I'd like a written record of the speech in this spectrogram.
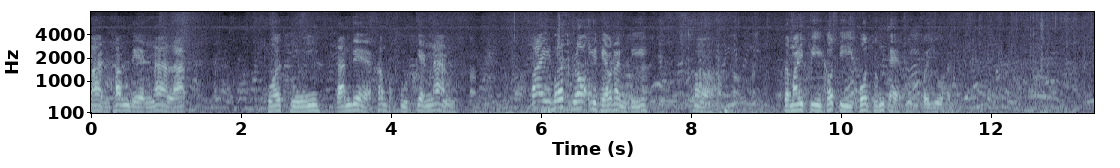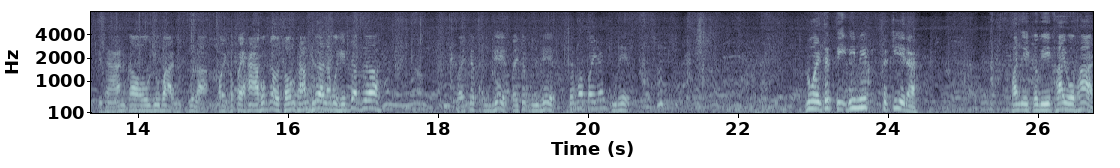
บ้านข้างแดงน่ารัก หัวสูงการแว่ข้ามผักกูดแกงนั่งไปเบิร์ดเลาะอยู่แถวนั้นดีสมัยปีเขาตีโคตรสูงแตกหุ่นไปอยู่หันทหารเขาอยู่บ้านพุ่นละคอยเขาไปหาพวกเราสองสามเทื่อเราบ่เห็นจักเทื่อไปจากกรุงเทพไปจากกรุงเทพจะว่าไปยังกรุงเทพหน่วยสตินิมิตตะกี้นะพันเอกวีคายโอภาส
